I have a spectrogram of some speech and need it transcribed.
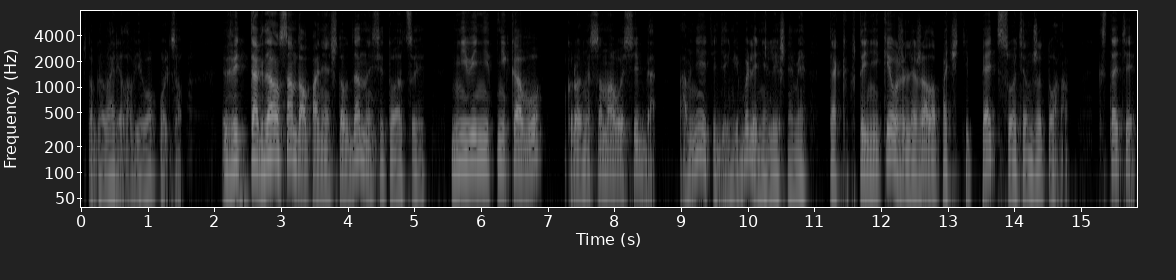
что говорило в его пользу. Ведь тогда он сам дал понять, что в данной ситуации не винит никого, кроме самого себя. А мне эти деньги были не лишними, так как в тайнике уже лежало почти пять сотен жетонов. Кстати,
